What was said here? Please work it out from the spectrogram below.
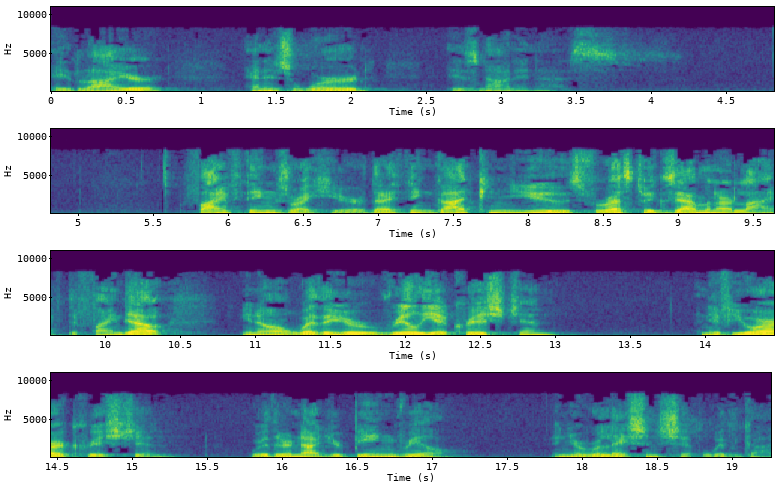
a liar, and his word is not in us. Five things right here that I think God can use for us to examine our life, to find out, you know, whether you're really a Christian, and if you are a Christian, whether or not you're being real in your relationship with God.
